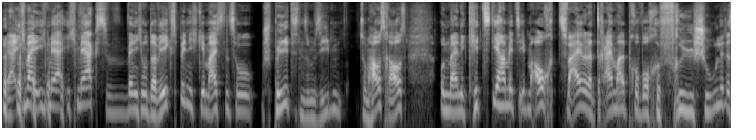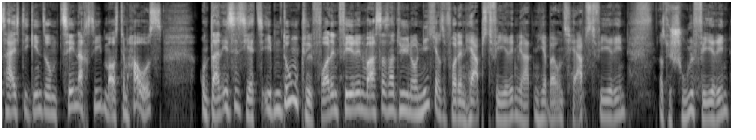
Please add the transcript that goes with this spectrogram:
Ja, ich meine, ich, mer ich merk's, wenn ich unterwegs bin. Ich gehe meistens so spätestens um sieben zum Haus raus. Und meine Kids, die haben jetzt eben auch zwei oder dreimal pro Woche früh Schule. Das heißt, die gehen so um zehn nach sieben aus dem Haus. Und dann ist es jetzt eben dunkel. Vor den Ferien war es das natürlich noch nicht. Also vor den Herbstferien. Wir hatten hier bei uns Herbstferien, also Schulferien.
